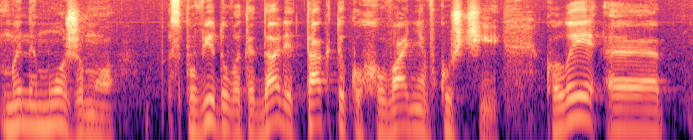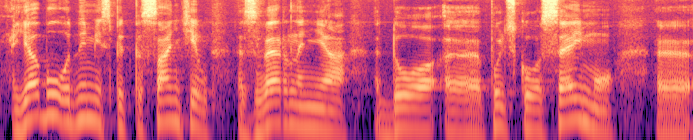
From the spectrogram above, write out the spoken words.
ми не можемо сповідувати далі тактику ховання в кущі. Коли е, я був одним із підписантів звернення до е, польського сейму, е,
